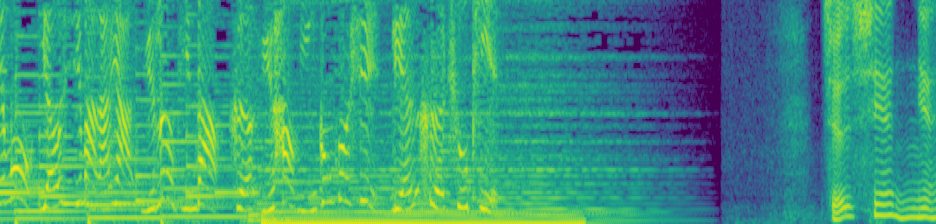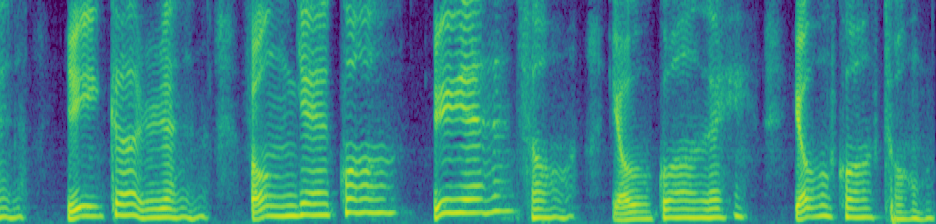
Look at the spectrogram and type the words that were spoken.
节目由喜马拉雅娱乐频道和俞灏明工作室联合出品。这些年，一个人，风也过，雨也走，有过泪，有过痛，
